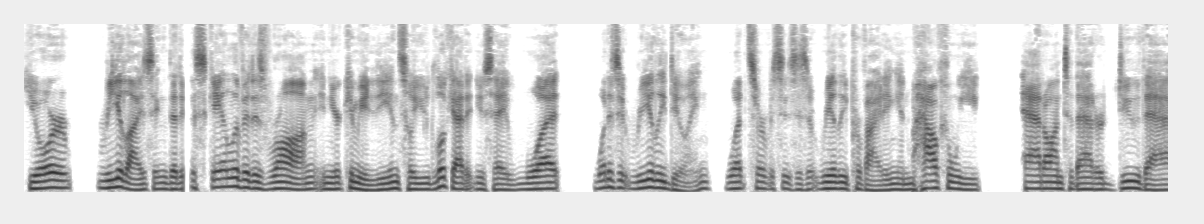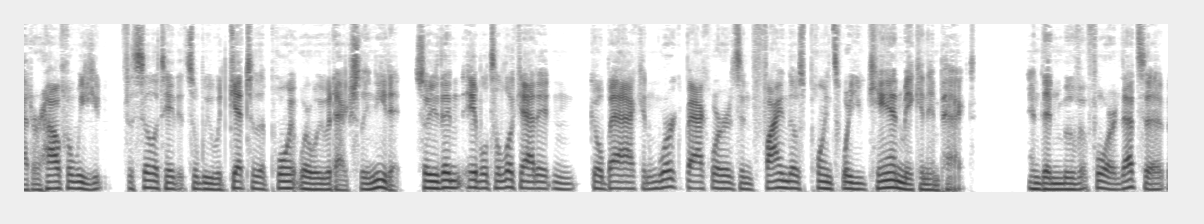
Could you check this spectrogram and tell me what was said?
you're realizing that the scale of it is wrong in your community, and so you look at it and you say, what what is it really doing? What services is it really providing? And how can we add on to that or do that? Or how can we facilitate it so we would get to the point where we would actually need it? So you're then able to look at it and go back and work backwards and find those points where you can make an impact and then move it forward. That's a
